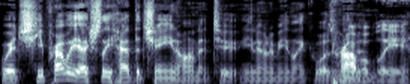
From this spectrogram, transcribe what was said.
Which he probably actually had the chain on it too. You know what I mean? Like wasn't even- Probably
